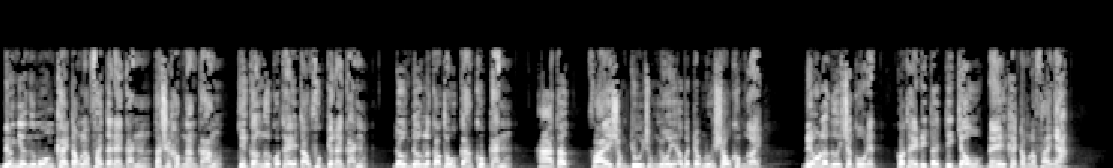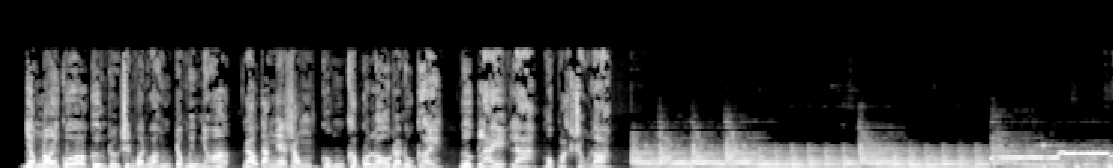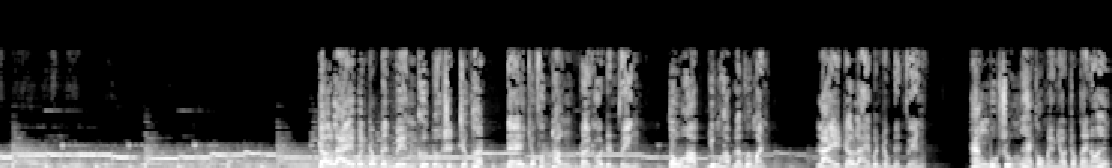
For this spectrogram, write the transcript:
Nếu như ngươi muốn khai tông lập phái tại đại cảnh, ta sẽ không ngăn cản. Chỉ cần ngươi có thể tạo phúc cho đại cảnh. Đường đường là cao thủ càng khôn cảnh. Hà tất, phải sống chui sống nhủi ở bên trong núi sâu không người. Nếu là ngươi sợ cù địch, có thể đi tới Tiên Châu để khai tông lập phái nha. Giọng nói của cương trường sinh quanh quẩn trong miếu nhỏ, gão tăng nghe xong cũng không có lộ ra nụ cười, ngược lại là một mặt sầu lo. Trở lại bên trong đình viện Khương Trường Sinh trước hết để cho phân thân rời khỏi đình viện, tụ hợp dung hợp lại với mình. Lại trở lại bên trong đình viện. Hắn buông xuống hai con mèo nhỏ trong tay nói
